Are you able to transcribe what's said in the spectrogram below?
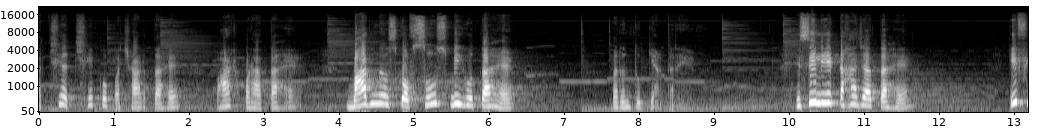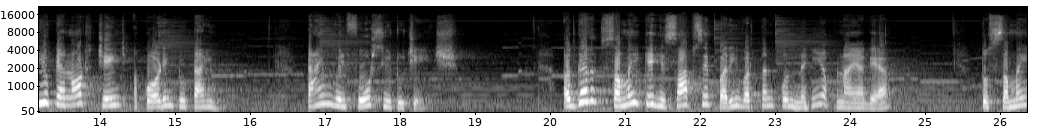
अच्छे अच्छे को पछाड़ता है पाठ पढ़ाता है। बाद में उसको अफसोस भी होता है, परंतु क्या करें? इसीलिए कहा जाता है if you can not change according to time time will force you to change अगर समय के हिसाब से परिवर्तन को नहीं अपनाया गया तो समय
